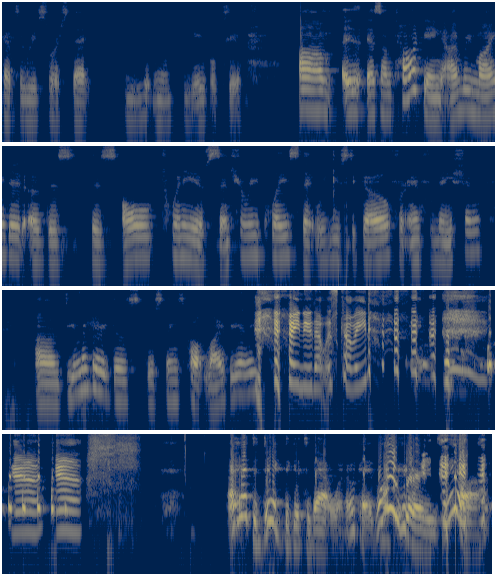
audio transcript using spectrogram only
that's a resource that you wouldn't be able to. Um, as I'm talking, I'm reminded of this this old 20th century place that we used to go for information. Um, do you remember those those things called libraries? I knew that was coming. yeah, yeah. I had to dig to get to that one. Okay, libraries. Yeah.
